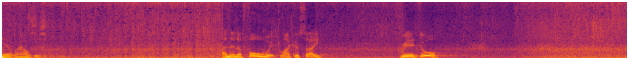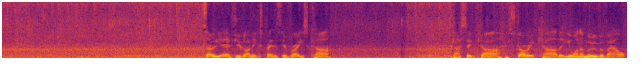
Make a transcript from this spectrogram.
Yeah, wowzers. And then a full width, like I say, rear door. So yeah, if you've got an expensive race car, classic car, historic car that you want to move about.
